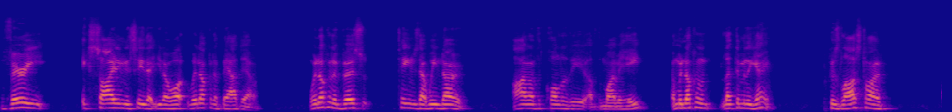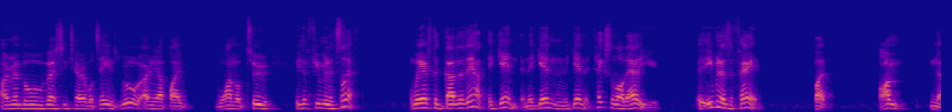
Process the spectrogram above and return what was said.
very exciting to see that, you know what, we're not going to bow down. We're not going to verse teams that we know aren't of the quality of the Miami Heat, and we're not going to let them in the game. Because last time, I remember we were versing terrible teams. We were only up by one or two with a few minutes left. And we have to gut it out again and again and again. It takes a lot out of you, even as a fan. But I'm you know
